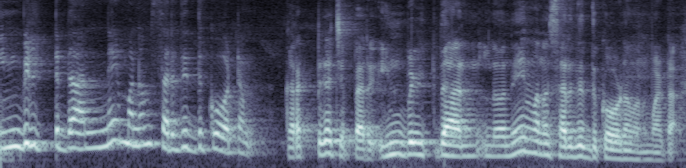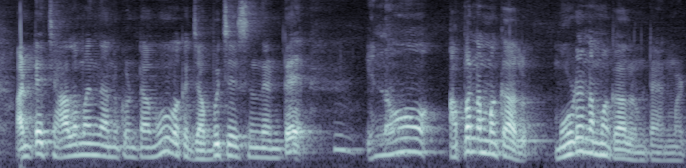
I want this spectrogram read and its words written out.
ఇన్బిల్ట్ దాన్నే మనం సరిదిద్దుకోవటం. కరెక్ట్గా చెప్పారు. ఇన్బిల్ట్ దానిలోనే మనం సరిదిద్దుకోవడం అనమాట అంటే చాలామంది అనుకుంటాము ఒక జబ్బు చేసిందంటే ఎన్నో అపనమ్మకాలు మూఢనమ్మకాలు ఉంటాయన్నమాట.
